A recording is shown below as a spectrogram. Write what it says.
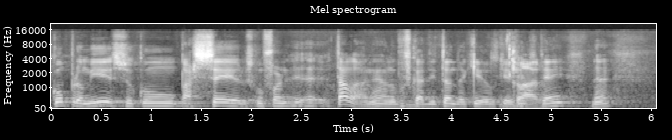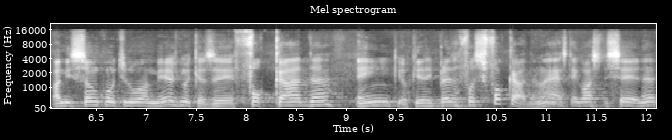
compromisso com parceiros, com fornecedores, está lá, né? Eu não vou ficar ditando aqui o que claro. a gente tem, né? A missão continua a mesma, quer dizer, focada em. Eu queria que a empresa fosse focada, não é esse negócio de ser. Né,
